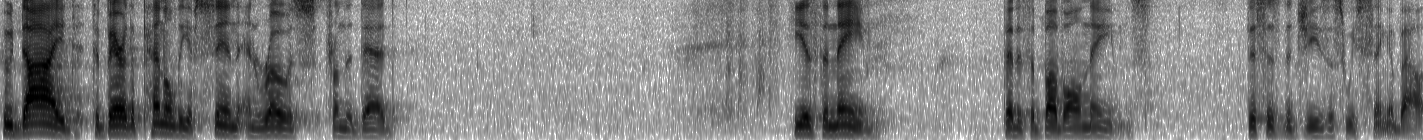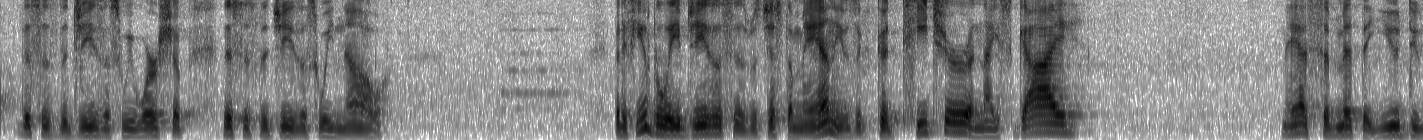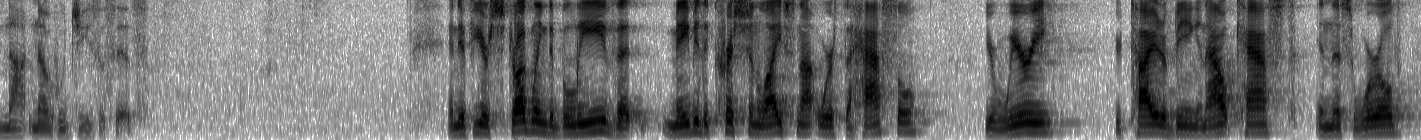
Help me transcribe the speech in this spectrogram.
who died to bear the penalty of sin and rose from the dead. He is the name that is above all names. This is the Jesus we sing about. This is the Jesus we worship. This is the Jesus we know. But if you believe Jesus was just a man, he was a good teacher, a nice guy, may I submit that you do not know who Jesus is. And if you're struggling to believe that maybe the Christian life's not worth the hassle, you're weary, you're tired of being an outcast in this world,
